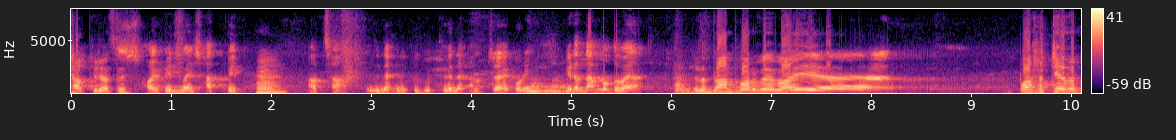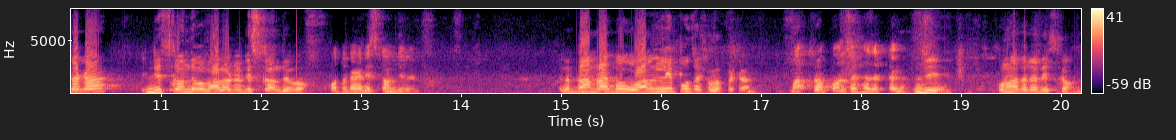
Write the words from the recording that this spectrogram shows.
সাত ফিট আছে। ছয় ফিট বাই সাত ফিট হুম। আচ্ছা এই যে দেখেন একটু দূর থেকে দেখানোর ট্রাই করি। এটার দাম কত ভাই এটার দাম পড়বে ভাই পঁয়ষট্টি হাজার টাকা। ডিসকাউন্ট দেবো ভালো একটা ডিসকাউন্ট দেবো। কত টাকা ডিসকাউন্ট দিবেন? এটার দাম রাখব পঞ্চাশ হাজার টাকা। মাত্র পঞ্চাশ হাজার টাকা? জি পনেরো হাজার টাকা ডিসকাউন্ট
